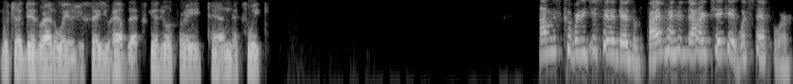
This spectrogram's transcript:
which I did right away. As you say, you have that scheduled for 8:10 next week. Uh, Ms. Cooper, did you say that there's a $500 ticket? What's that for?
